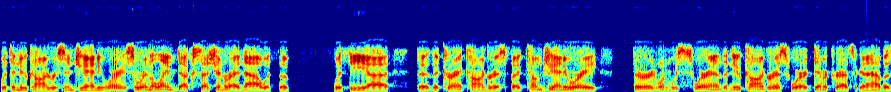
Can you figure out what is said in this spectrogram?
with the new Congress in January. So we're in the lame duck session right now with the with the uh, the, the current Congress, but come January third when we swear in the new Congress, where Democrats are going to have a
